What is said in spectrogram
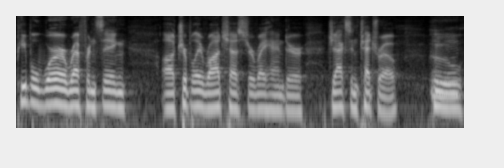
people were referencing uh, AAA Rochester right-hander Jackson Tetreault, who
